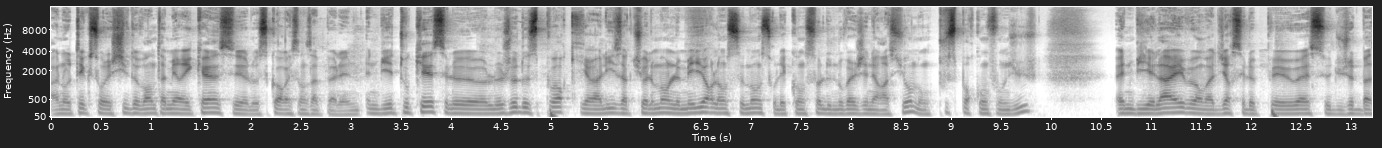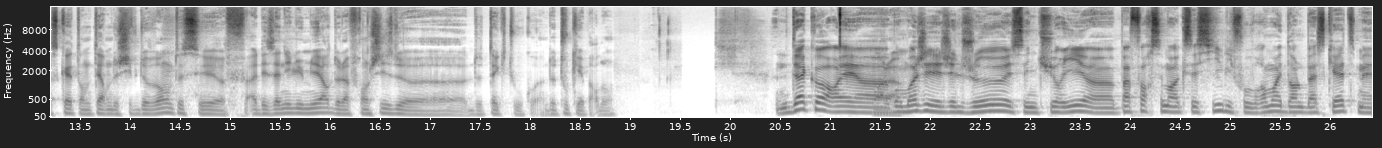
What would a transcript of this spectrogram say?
À, noter que sur les chiffres de vente américains, le score est sans appel. NBA 2K, c'est le, le, jeu de sport qui réalise actuellement le meilleur lancement sur les consoles de nouvelle génération, donc tout sport confondu. NBA Live, on va dire, c'est le PES du jeu de basket en termes de chiffre de vente. C'est euh, à des années-lumière de la franchise de, de Take-Two, quoi. De Touquet, pardon. D'accord. Et euh, bon, moi j'ai le jeu et c'est une tuerie, euh, pas forcément accessible. Il faut vraiment être dans le basket, mais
